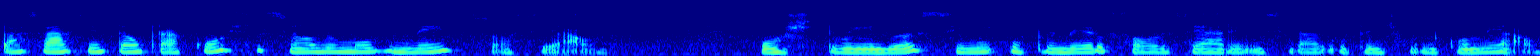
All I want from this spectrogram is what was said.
passasse então para a construção do movimento social, constituindo assim o primeiro fórum cearense da luta antimanicomial.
